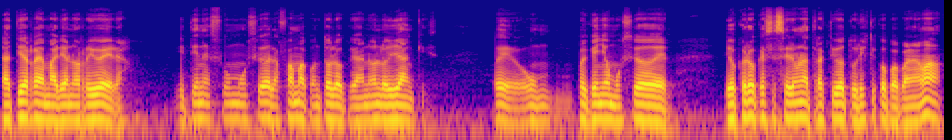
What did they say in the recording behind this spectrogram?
la tierra de Mariano Rivera, y tienes un museo de la fama con todo lo que ganó los Yankees, eh, un pequeño museo de él. Yo creo que ese sería un atractivo turístico para Panamá.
